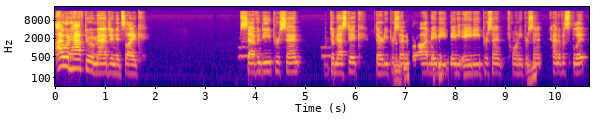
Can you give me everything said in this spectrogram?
I would have to imagine it's like 70% domestic, 30% mm hmm abroad, maybe maybe 80%, 20% mm-hmm. kind of a split.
